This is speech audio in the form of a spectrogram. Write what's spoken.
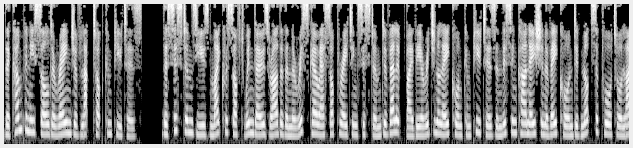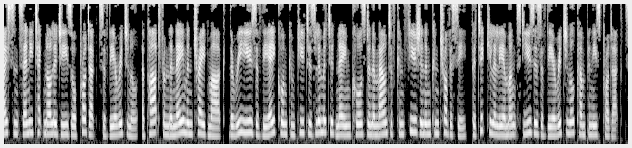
The company sold a range of laptop computers. The systems used Microsoft Windows rather than the RISC OS operating system developed by the original Acorn computers and this incarnation of Acorn did not support or license any technologies or products of the original. Apart from the name and trademark, the reuse of the Acorn Computers Limited name caused an amount of confusion and controversy, particularly amongst users of the original company's products.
